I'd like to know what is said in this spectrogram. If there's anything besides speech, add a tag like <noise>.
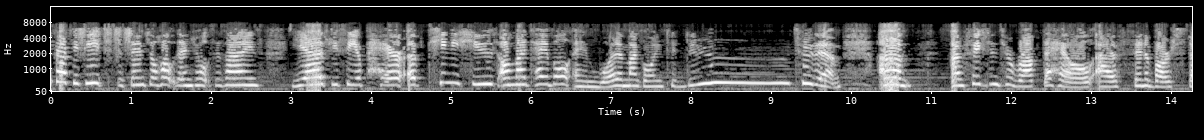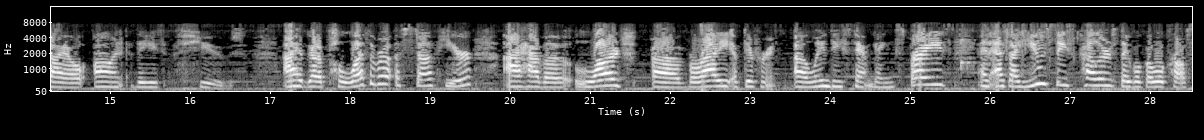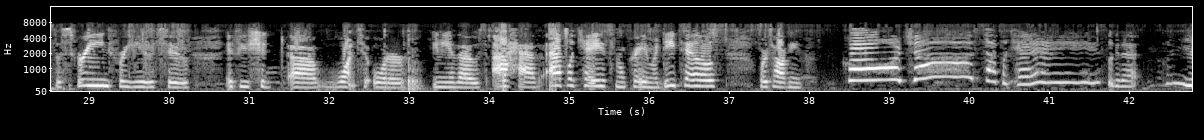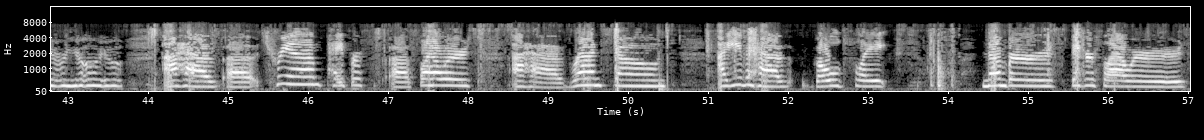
Crafty Peeps, it's Angela Holt, Angela Holt Designs. Yes, you see a pair of teeny shoes on my table, and what am I going to do to them? Um, I'm fixing to rock the hell out of Finnabair style on these shoes. I have got a plethora of stuff here. I have a large uh, variety of different uh, Lindy Stamp Gang sprays and as I use these colors they will go across the screen for you to if you should uh, want to order any of those. I have appliques from Creating with Details. We're talking gorgeous appliques. Look at that. Yeah, yeah, yeah. I have uh, trim, paper uh, flowers. I have rhinestones. I even have gold flakes, numbers, bigger flowers,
